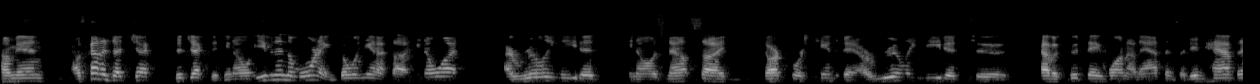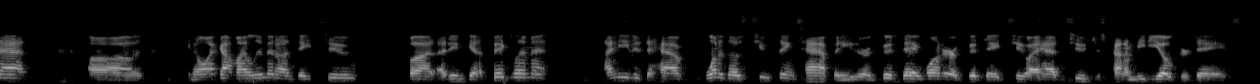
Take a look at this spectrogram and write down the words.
come in. I was kind of deject, dejected, you know. Even in the morning, going in, I thought, you know what? I really needed, you know, as an outside dark horse candidate, I really needed to have a good day one on Athens. I didn't have that. Uh, you know, I got my limit on day two, but I didn't get a big limit. I needed to have one of those two things happen, either a good day one or a good day two. I had two just kind of mediocre days.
